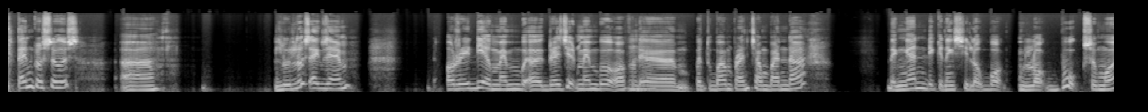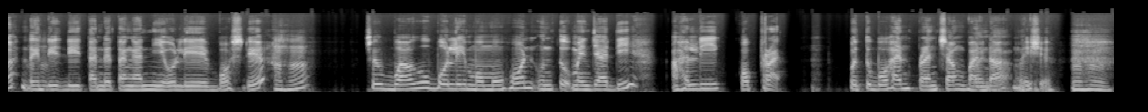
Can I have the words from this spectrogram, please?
Attend kursus uh, lulus exam already a member a graduate member of mm-hmm. the Pertubuhan Perancang Bandar dengan dia kena isi logbook logbook semua uh-huh. dan mhm. ditandatangani oleh bos dia. Uh-huh. So baru boleh memohon untuk menjadi ahli korporat Pertubuhan Perancang Bandar, Bandar. Malaysia. Uh-huh.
